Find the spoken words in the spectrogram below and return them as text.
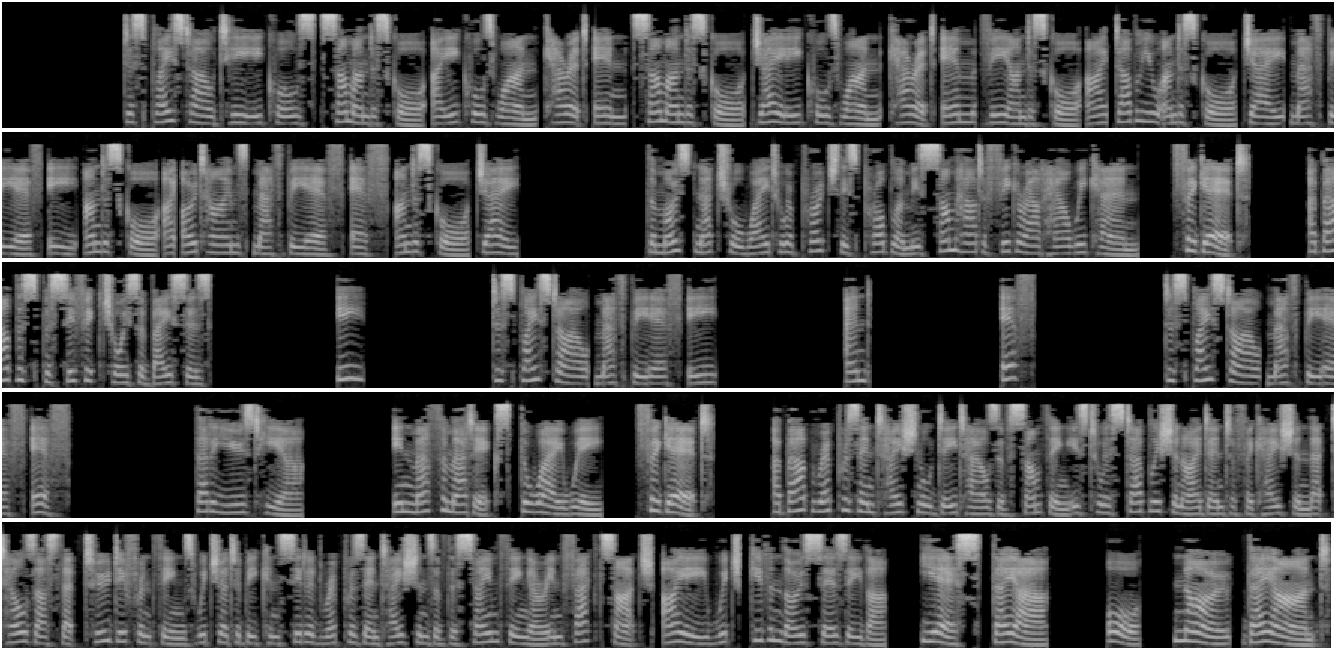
display style t equals sum underscore i equals one caret n sum underscore j equals one caret m v underscore i w underscore j math bf e underscore i o times math bf f underscore j. The most natural way to approach this problem is somehow to figure out how we can forget about the specific choice of bases e display style math bf e and f display style math f that are used here. In mathematics, the way we forget about representational details of something is to establish an identification that tells us that two different things which are to be considered representations of the same thing are in fact such, i.e. which, given those says either, yes, they are, or no, they aren't,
